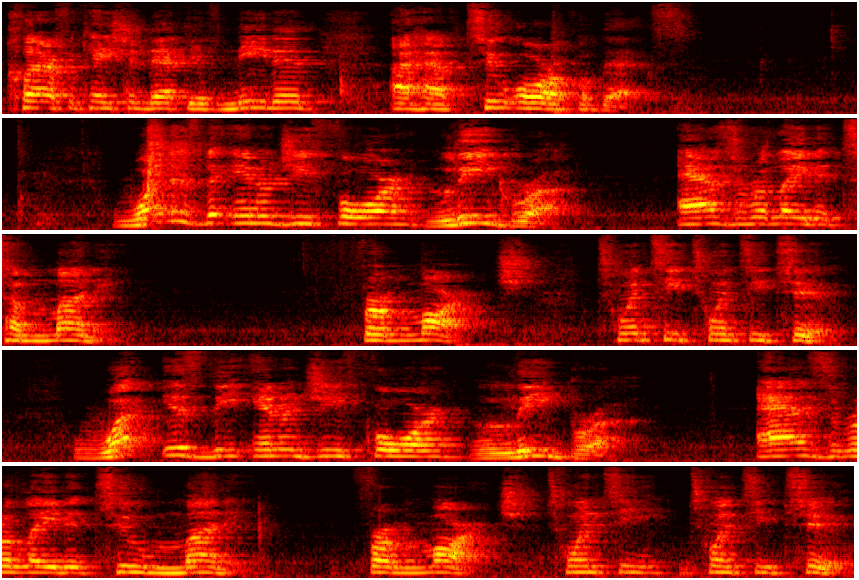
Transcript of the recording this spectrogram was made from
clarification deck if needed. I have two oracle decks. What is the energy for Libra as related to money for March 2022? What is the energy for Libra as related to money for March 2022?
